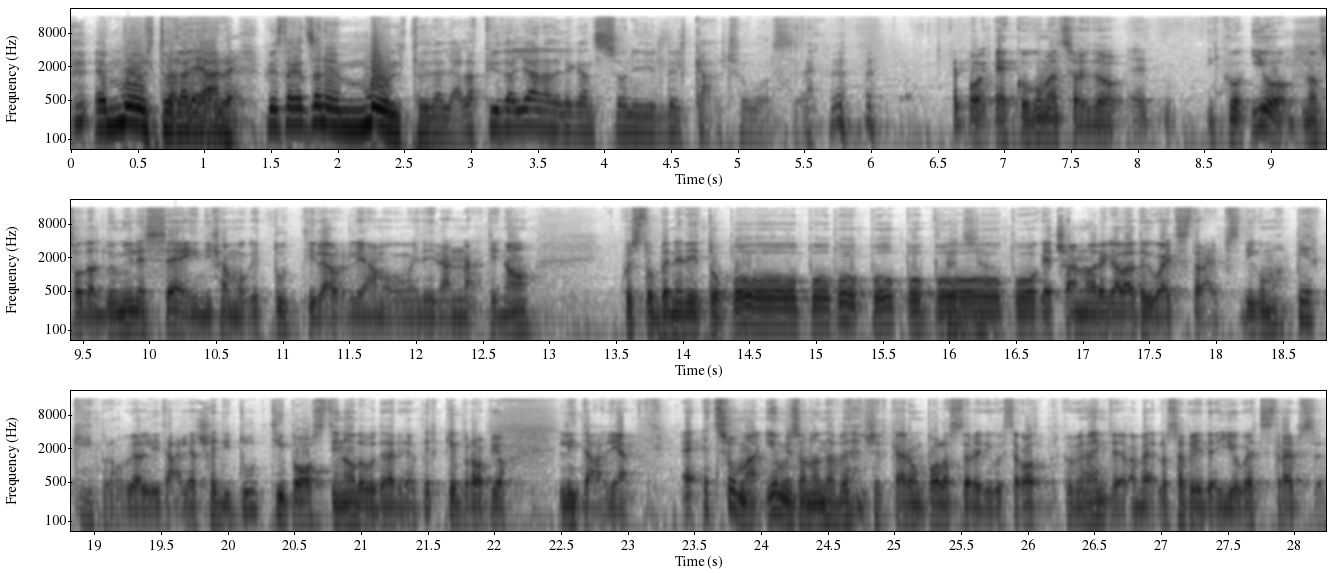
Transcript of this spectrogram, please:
è molto da italiana, terre. questa canzone è molto italiana, la più italiana delle canzoni del, del calcio forse. e poi ecco, come al solito, eh, io non so, dal 2006 diciamo che tutti la urliamo come dei dannati, no? Questo benedetto po po po po po po, eh, po che ci hanno regalato i White Stripes. Dico, ma perché proprio all'Italia? Cioè di tutti i posti no, dove arrivare, perché proprio l'Italia? E, insomma, io mi sono andato a cercare un po' la storia di questa cosa, perché ovviamente, vabbè, lo sapete, io i White Stripes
